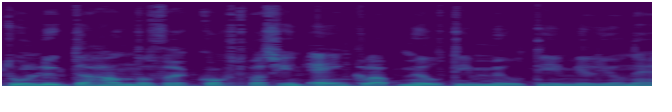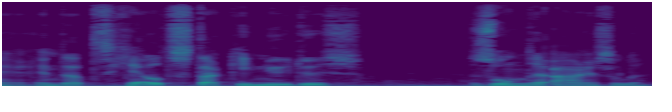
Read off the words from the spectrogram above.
Toen Luc de handel verkocht, was hij in één klap multi-multimiljonair. En dat geld stak hij nu dus, zonder aarzelen,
